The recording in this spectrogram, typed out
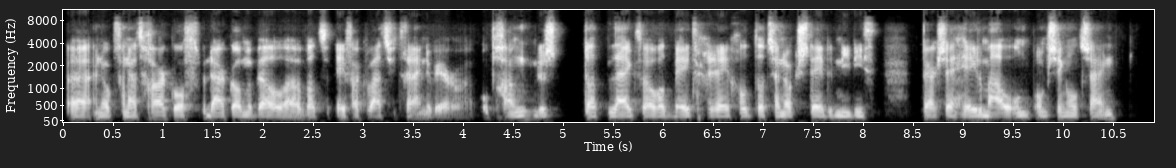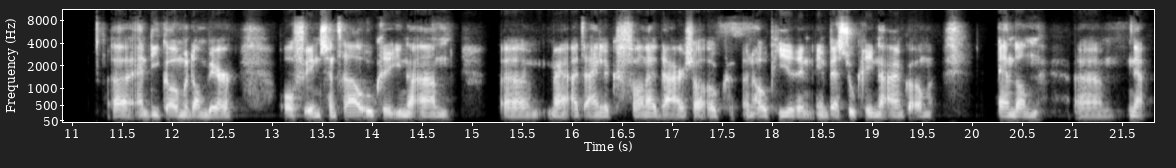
en ook vanuit Kharkov, daar komen wel wat evacuatietreinen weer op gang. Dus dat lijkt wel wat beter geregeld. Dat zijn ook steden die niet per se helemaal om, omsingeld zijn. Uh, en die komen dan weer of in Centraal-Oekraïne aan. Uh, maar uiteindelijk vanuit daar zal ook een hoop hier in, in West-Oekraïne aankomen. En dan, uh, ja,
